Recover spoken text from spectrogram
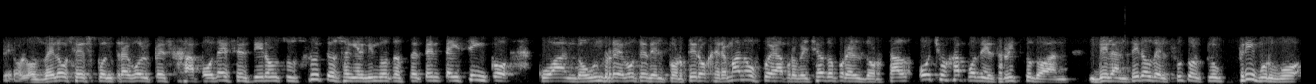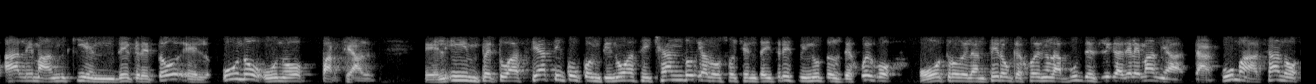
pero los veloces contragolpes japoneses dieron sus frutos en el minuto 75 cuando un rebote del portero germano fue aprovechado por el dorsal 8 japonés Ritsu Doan, delantero del Fútbol Club Friburgo alemán, quien decretó el 1-1 parcial. El ímpetu asiático continuó acechando y a los 83 minutos de juego, otro delantero que juega en la Bundesliga de Alemania, Takuma Asano,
